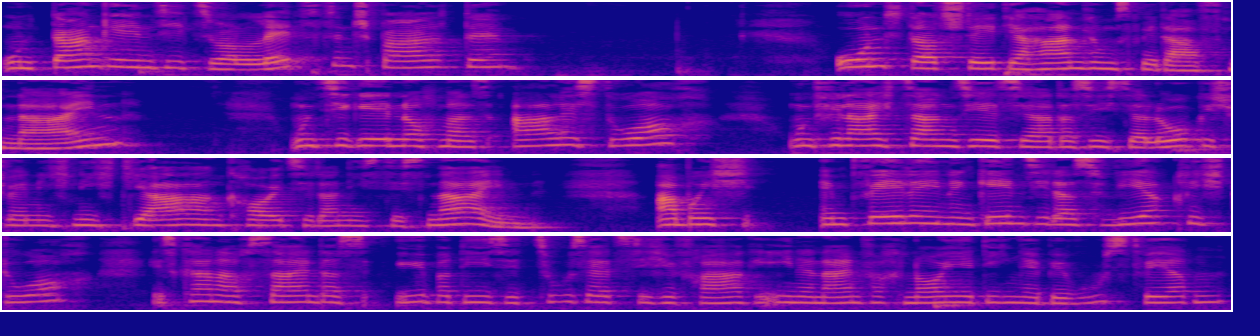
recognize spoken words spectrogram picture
Und dann gehen Sie zur letzten Spalte und dort steht ja Handlungsbedarf Nein. Und Sie gehen nochmals alles durch und vielleicht sagen Sie jetzt, ja, das ist ja logisch, wenn ich nicht Ja ankreuze, dann ist es Nein. Aber ich empfehle Ihnen, gehen Sie das wirklich durch. Es kann auch sein, dass über diese zusätzliche Frage Ihnen einfach neue Dinge bewusst werden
